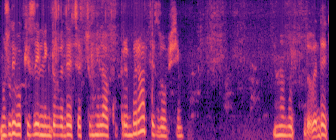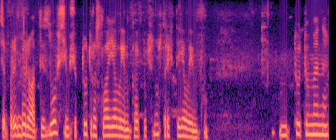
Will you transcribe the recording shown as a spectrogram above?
Можливо, кизильник доведеться цю гіляку прибирати зовсім. Мабуть, доведеться прибирати зовсім, щоб тут росла ялинка. І почну стригти ялинку. Тут у мене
